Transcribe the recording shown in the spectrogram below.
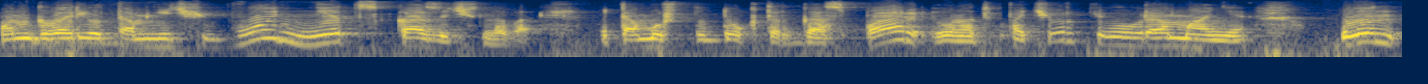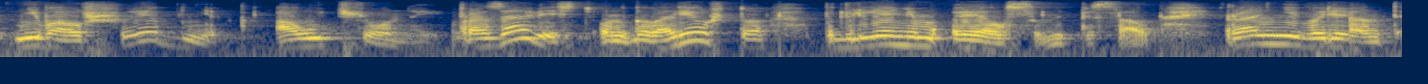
Он говорил, там ничего нет сказочного, потому что доктор Гаспар, и он это подчеркивал в романе, он не волшебник, а ученый. Про зависть он говорил, что под влиянием Элса написал. Ранний вариант,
